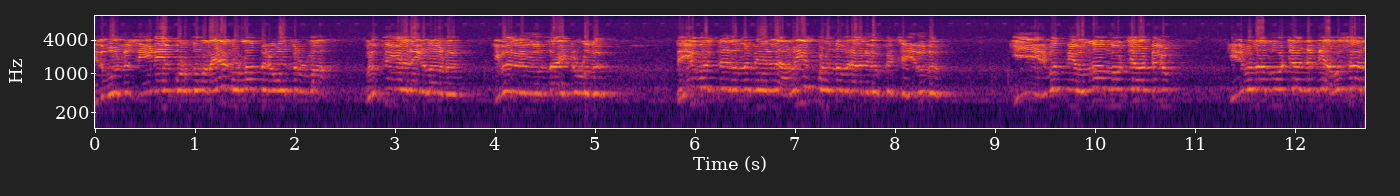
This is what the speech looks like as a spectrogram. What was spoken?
ഇതുപോലൊരു സീനിയെ പുറത്ത് പറയാൻ കൊള്ളാത്ത രൂപത്തിലുള്ള വൃത്തികേറികളാണ് ഇവരിൽ ഉണ്ടായിട്ടുള്ളത് ദൈവഭക്തർ എന്ന പേരിൽ അറിയപ്പെടുന്നവരാണ് ഇതൊക്കെ ചെയ്തത്. ഈ ഇരുപത്തിയൊന്നാം നൂറ്റാണ്ടിലും ഇരുപതാം നൂറ്റാണ്ടിന്റെ അവസാന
